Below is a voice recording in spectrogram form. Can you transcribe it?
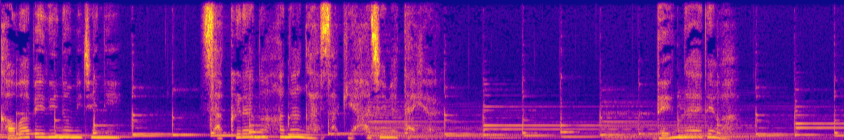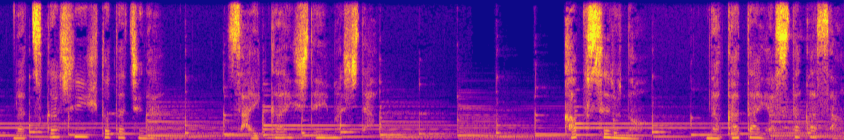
川べりの道に桜の花が咲き始めた夜。恋愛では懐かしい人たちが再会していましたカプセルの中田康隆さん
